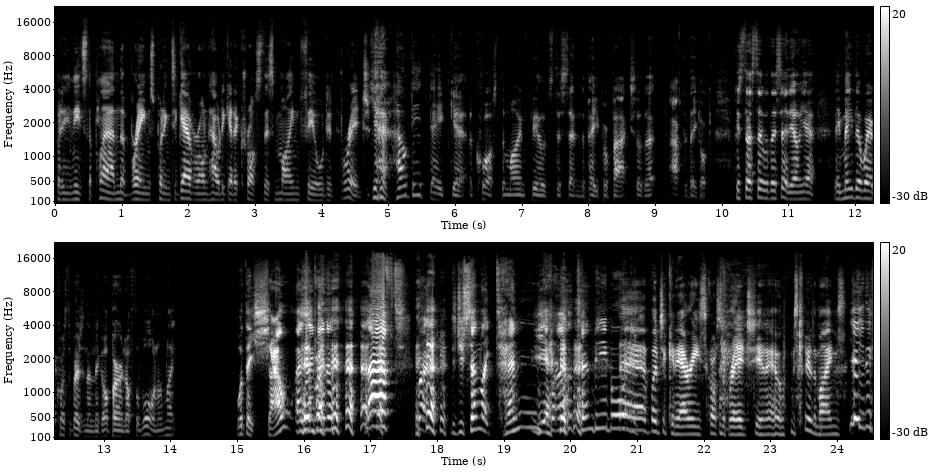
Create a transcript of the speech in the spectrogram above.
But he needs the plan that Brain's putting together on how to get across this minefielded bridge. Yeah, how did they get across the minefields to send the paper back so that after they got because that's what they said. Oh yeah, they made their way across the bridge and then they got burned off the wall. And I'm like, what they shout? as they made it? left. Right. Did you send like ten? Yeah. uh, ten people. Yeah, a bunch of canaries across the bridge, you know, just clear the mines. Yeah, you did.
